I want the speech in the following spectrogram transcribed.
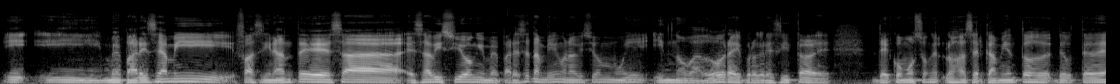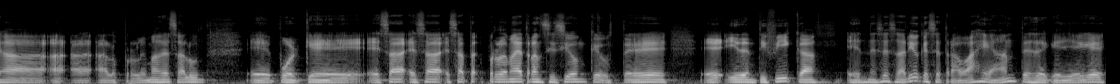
Y, y, me parece a mí fascinante esa, esa visión y me parece también una visión muy innovadora y progresista de, de cómo son los acercamientos de, ustedes a, a, los problemas de salud, eh, porque esa, esa, ese problema de transición que usted eh, identifica es necesario que se trabaje antes de que llegue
